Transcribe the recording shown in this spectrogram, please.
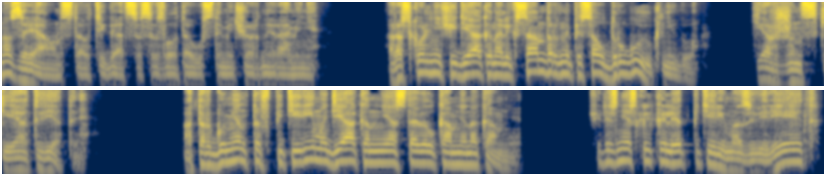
Но зря он стал тягаться со златоустами черной рамени. Раскольничий диакон Александр написал другую книгу «Керженские ответы». От аргументов Петерима диакон не оставил камня на камне. Через несколько лет Петерима озвереет,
